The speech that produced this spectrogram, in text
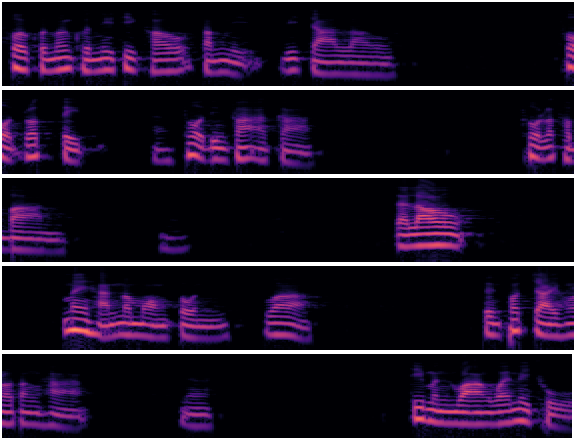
โทษคนน้นคนนี้ที่เขาตำหนิวิจารเรา โทษรถติด โทษดินฟ้าอากาศ โทษรัฐบาล แต่เราไม่หันมามองตนว่าเป็นเพราะใจของเราต่างหากนะที่มันวางไว้ไม่ถูก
